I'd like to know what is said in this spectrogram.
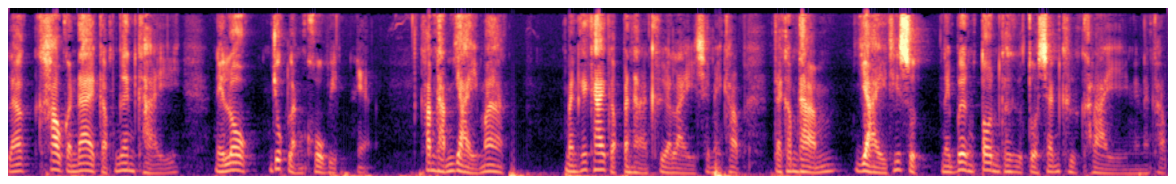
แล้วเข้ากันได้กับเงื่อนไขในโลกยุคหลังโควิดเนี่ยคำถามใหญ่มาก มันคล้ายๆ กับปัญหาคืออะไรใช่ไหมครับ แต่คำถามใหญ่ที่สุดในเบื้องต้นก็คือตัวฉันคือใครเนี่ยนะครับ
